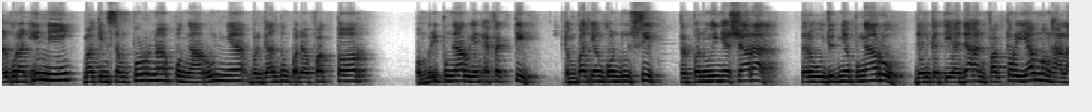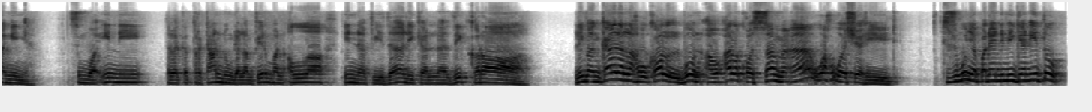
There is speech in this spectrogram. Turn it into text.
Al-Quran ini makin sempurna pengaruhnya bergantung pada faktor pemberi pengaruh yang efektif, tempat yang kondusif, terpenuhinya syarat, terwujudnya pengaruh, dan ketiadaan faktor yang menghalanginya. Semua ini terkandung dalam firman Allah, Inna fi dzalika ladzikra liman kana lahu qalbun aw alqa sam'a wa huwa syahid. Sesungguhnya pada yang demikian itu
